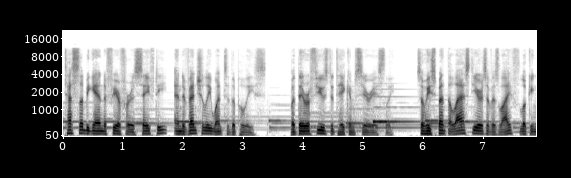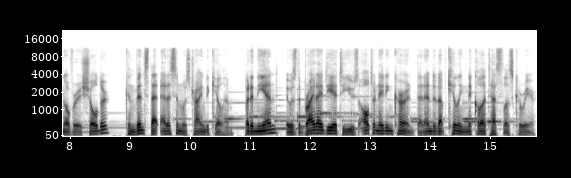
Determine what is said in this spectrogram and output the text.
Tesla began to fear for his safety and eventually went to the police. But they refused to take him seriously. So he spent the last years of his life looking over his shoulder convinced that Edison was trying to kill him. But in the end, it was the bright idea to use alternating current that ended up killing Nikola Tesla's career.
